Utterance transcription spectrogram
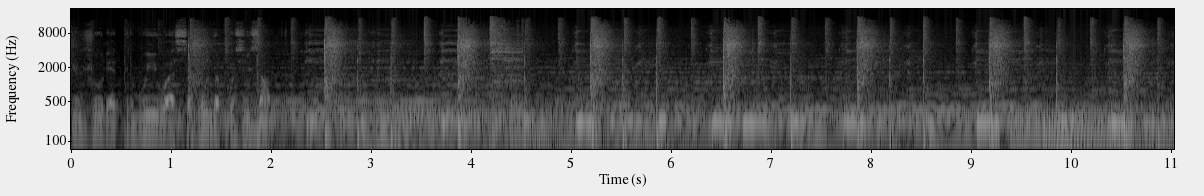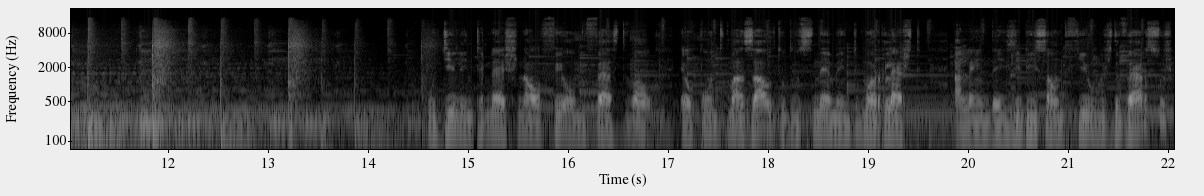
que o júri atribuiu a segunda posição. Deal International Film Festival é o ponto mais alto do cinema em Timor-Leste. Além da exibição de filmes diversos,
